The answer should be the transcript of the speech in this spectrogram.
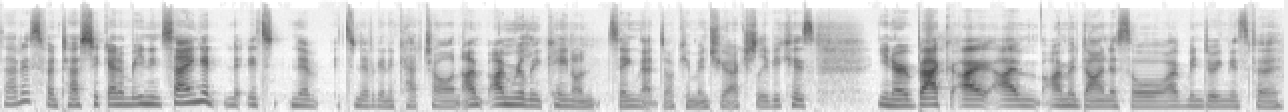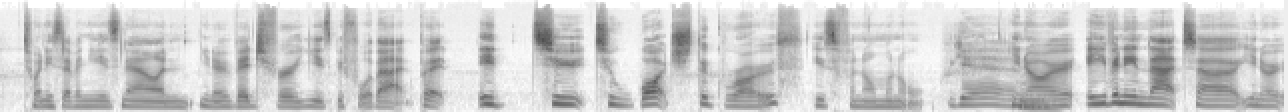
That is fantastic, and I mean, in saying it, it's never it's never going to catch on. I'm, I'm really keen on seeing that documentary actually because, you know, back I I'm I'm a dinosaur. I've been doing this for 27 years now, and you know, veg for years before that. But it to to watch the growth is phenomenal. Yeah, You know, even in that, uh, you know,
